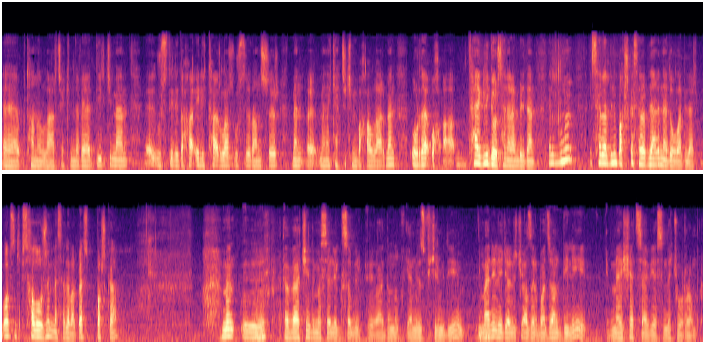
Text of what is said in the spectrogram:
ə, utanırlar, çəkinirlər və ya deyir ki, mən ə, rus dili daha elitarlar rus dili danışır. Mən ə, mənə kəndçi kimi baxarlar. Mən orada oh, a, fərqli görsənərəm birdən. Yəni bunun səbəbinin başqa səbəbləri nədə ola bilər? Ola bilsin ki, psixoloji məsələ var. Bəs başqa? Mən ə, əvvəlki indi məsələyə qısa bir ə, aydınlıq, yəni öz fikrimi deyim. Mənə elə gəlir ki, Azərbaycan dili məişət səviyyəsində korlanmır.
